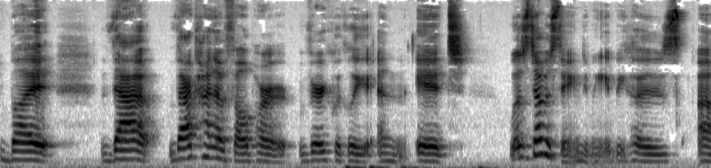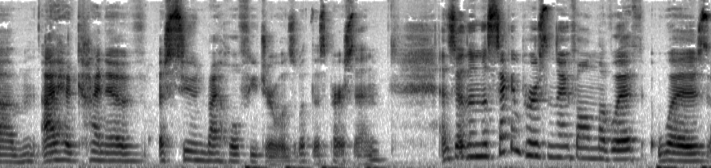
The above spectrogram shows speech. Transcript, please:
But that that kind of fell apart very quickly, and it was devastating to me because um, I had kind of assumed my whole future was with this person. And so then the second person I fell in love with was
